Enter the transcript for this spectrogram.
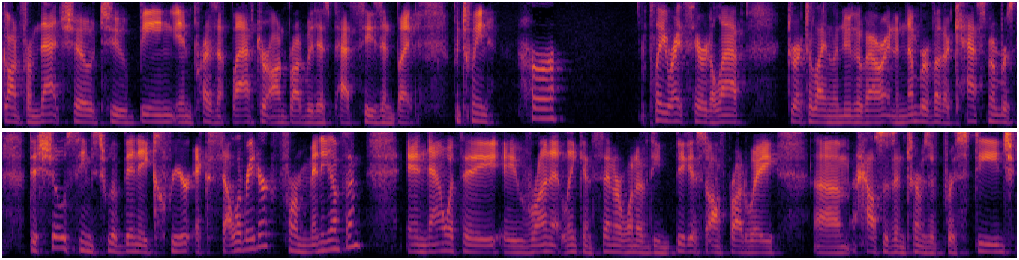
gone from that show to being in Present Laughter on Broadway this past season. But between her, playwright Sarah DeLappe, director Lila Neugebauer, and a number of other cast members. This show seems to have been a career accelerator for many of them. And now, with a, a run at Lincoln Center, one of the biggest off Broadway um, houses in terms of prestige,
